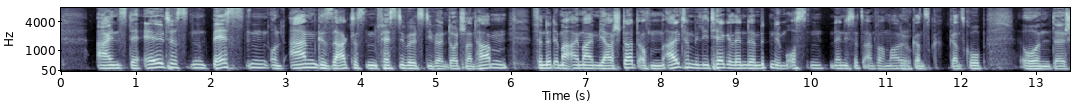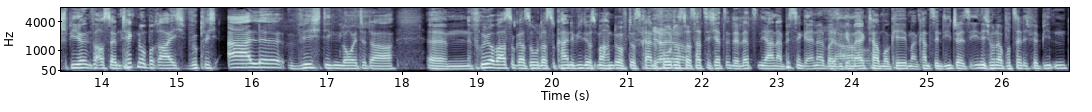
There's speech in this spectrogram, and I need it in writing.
eins der ältesten, besten und angesagtesten Festivals, die wir in Deutschland haben. Findet immer einmal im Jahr statt, auf dem alten Militärgelände mitten im Osten, nenne ich es jetzt einfach mal Ja. ganz, ganz grob. Und äh, spielen aus dem Techno-Bereich wirklich alle wichtigen Leute da. Ähm, früher war es sogar so, dass du keine Videos machen durftest, keine Ja, Fotos. ja. Das hat sich jetzt in den letzten Jahren ein bisschen geändert, weil Ja. sie gemerkt haben, okay, man kann es den DJs eh nicht hundertprozentig verbieten.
